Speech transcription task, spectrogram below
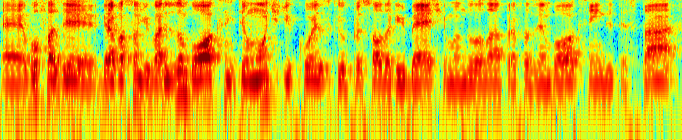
É, eu vou fazer gravação de vários unboxings, tem um monte de coisas que o pessoal da Gearbest mandou lá para fazer unboxing ainda testar.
